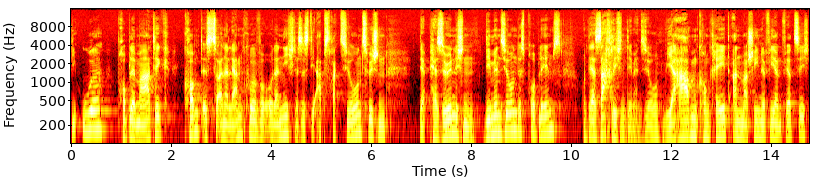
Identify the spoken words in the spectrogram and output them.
die Urproblematik, kommt es zu einer Lernkurve oder nicht. Das ist die Abstraktion zwischen der persönlichen Dimension des Problems und der sachlichen Dimension. Wir haben konkret an Maschine 44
